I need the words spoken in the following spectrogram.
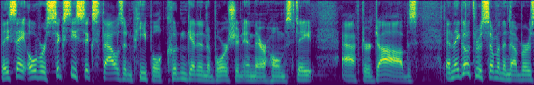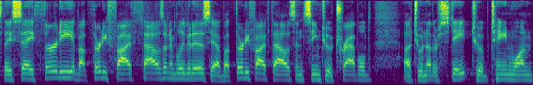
They say over 66,000 people couldn't get an abortion in their home state after Dobbs. And they go through some of the numbers. They say 30, about 35,000, I believe it is. Yeah, about 35,000 seem to have traveled uh, to another state to obtain one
